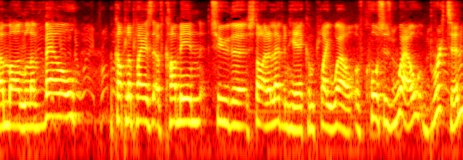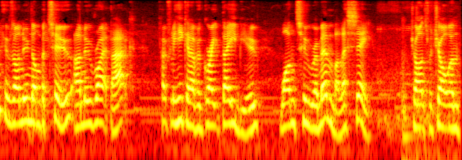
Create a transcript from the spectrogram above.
among Lavelle, a couple of players that have come in to the starting 11 here can play well. Of course, as well, Brittain, who's our new number two, our new right back. Hopefully he can have a great debut. One, two, remember. Let's see. Chance for Cheltenham.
